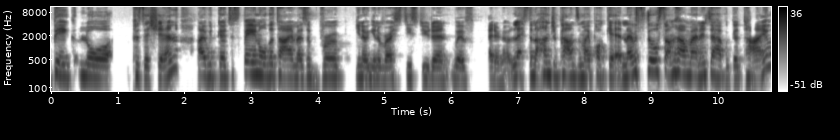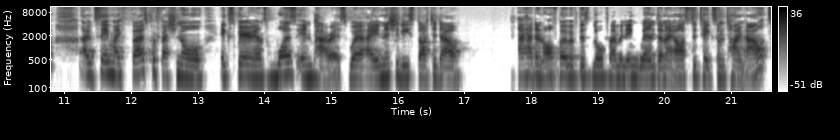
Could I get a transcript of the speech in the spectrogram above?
big law position. I would go to Spain all the time as a broke, you know, university student with I don't know, less than 100 pounds in my pocket, and I would still somehow manage to have a good time. I would say my first professional experience was in Paris, where I initially started out I had an offer with this law firm in England and I asked to take some time out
